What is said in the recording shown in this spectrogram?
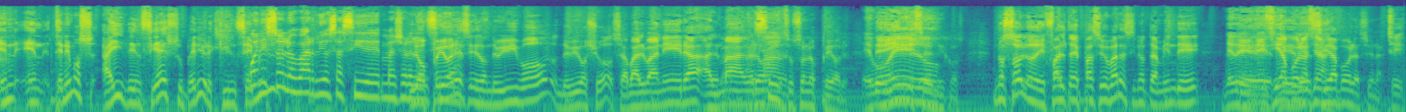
en- en- tenemos ahí densidades superiores, 15.000. ¿Cuáles son los barrios así de mayor Los densidad? peores es donde vivo, donde vivo yo, o sea, Valvanera, Almagro, Sí. esos son los peores. No solo de falta de espacio verde, sino también de, De densidad poblacional. densidad poblacional. Sí.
